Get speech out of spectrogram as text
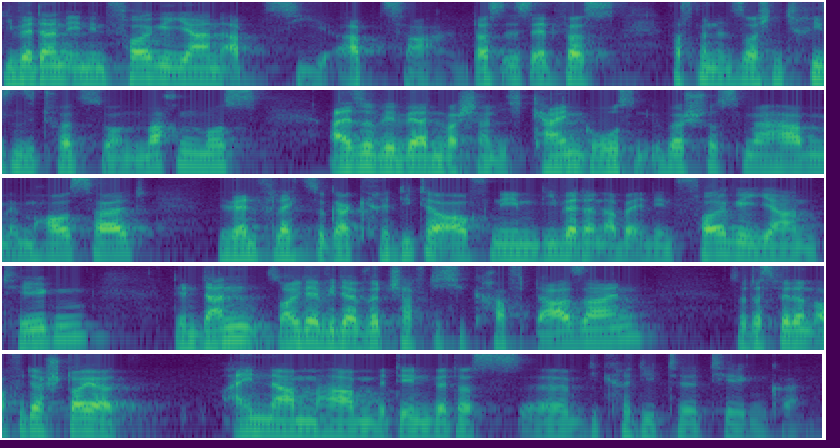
die wir dann in den Folgejahren abzahlen. Das ist etwas, was man in solchen Krisensituationen machen muss. Also wir werden wahrscheinlich keinen großen Überschuss mehr haben im Haushalt. Wir werden vielleicht sogar Kredite aufnehmen, die wir dann aber in den Folgejahren tilgen. Denn dann soll ja wieder wirtschaftliche Kraft da sein, sodass wir dann auch wieder Steuereinnahmen haben, mit denen wir das, äh, die Kredite tilgen können.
